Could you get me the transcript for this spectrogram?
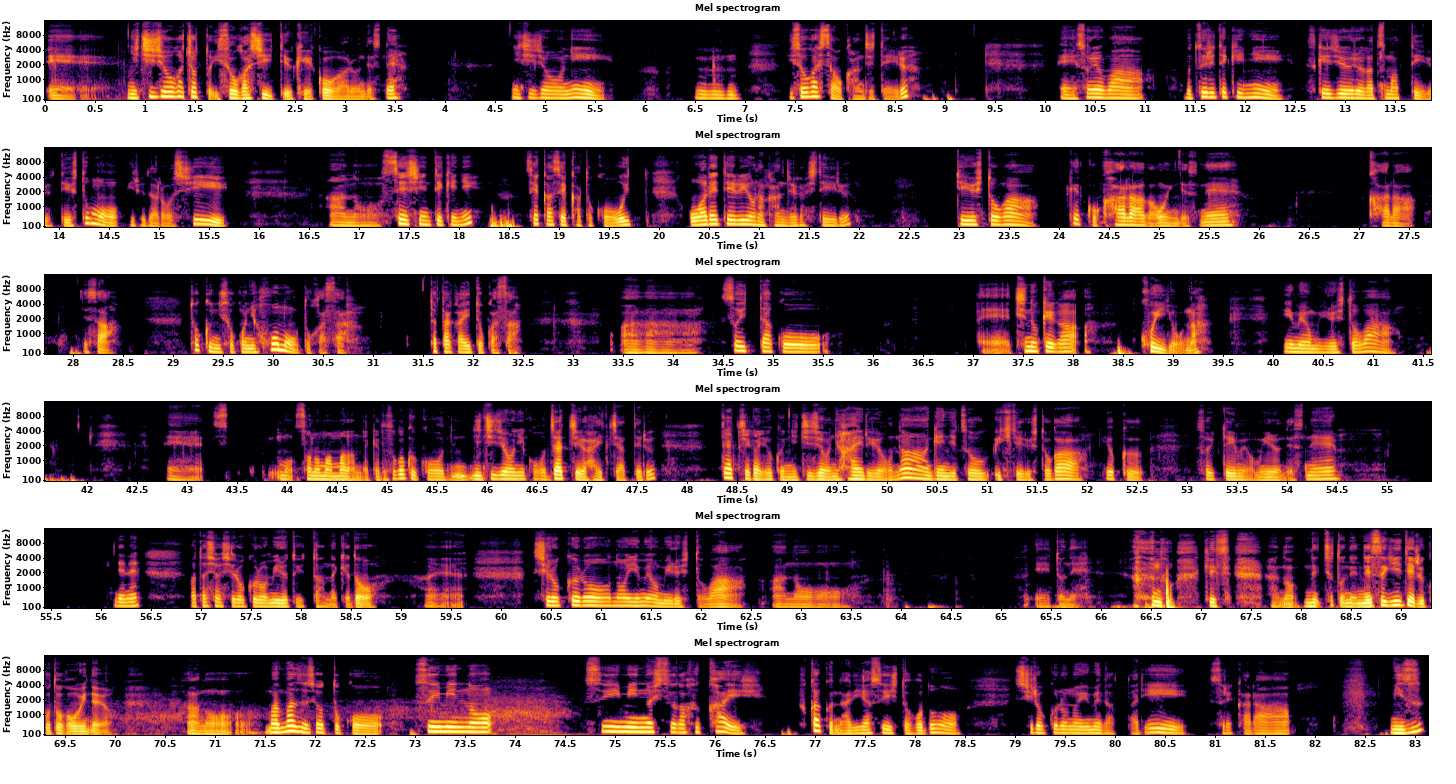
えー、日常がちょっと忙しいっていう傾向があるんですね。日常に、うん、忙しさを感じている。えー、それは物理的にスケジュールが詰まっているっていう人もいるだろうし、あの、精神的にせかせかとこう追い、追われているような感じがしているっていう人が結構カラーが多いんですね。カラー。でさ、特にそこに炎とかさ、戦いとかさ、あそういったこう、えー、血の気が濃いような夢を見る人は、えー、もうそのままなんだけど、すごくこう、日常にこう、ジャッジが入っちゃってる。ジャッジがよく日常に入るような現実を生きている人が、よくそういった夢を見るんですね。でね、私は白黒を見ると言ったんだけど、えー、白黒の夢を見る人は、あのー、えっ、ー、とね、あの、あの、ね、ちょっとね、寝すぎてることが多いのよ。あの、まあ、まずちょっとこう、睡眠の、睡眠の質が深い、深くなりやすい人ほど、白黒の夢だったり、それから、水？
